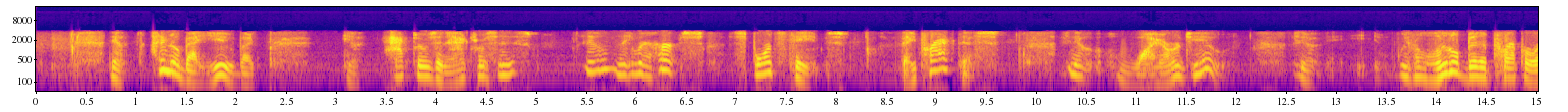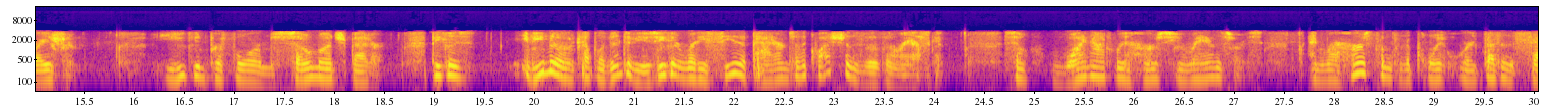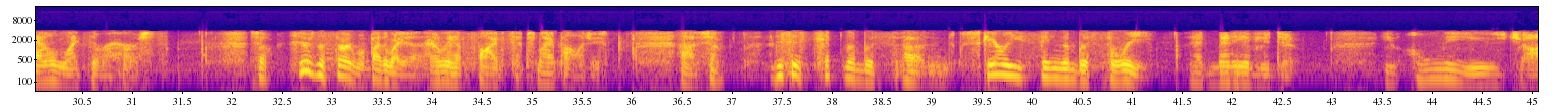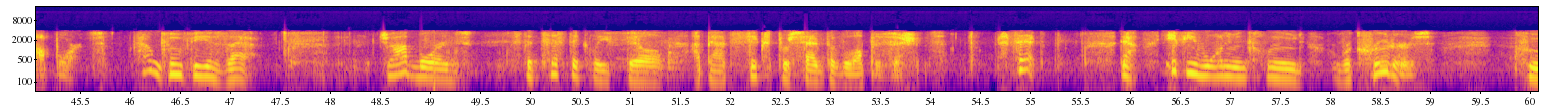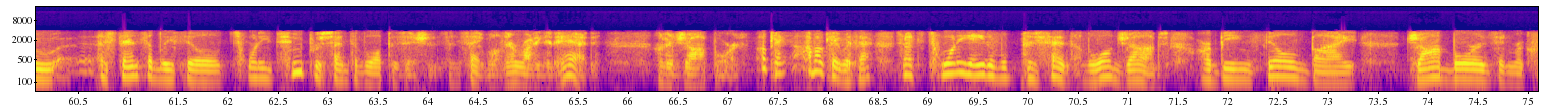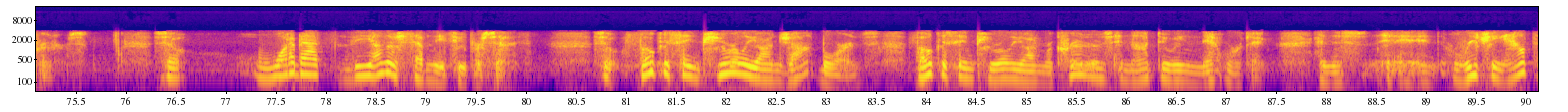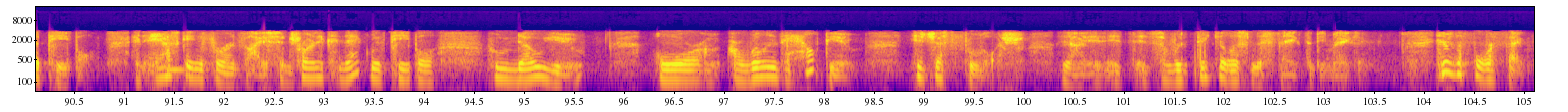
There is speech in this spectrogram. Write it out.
Now, I don't know about you, but you know, actors and actresses, you know, they rehearse. Sports teams, they practice. You know, why aren't you? You know, with a little bit of preparation, you can perform so much better because if you've been on a couple of interviews, you can already see the patterns of the questions that they're asking. So why not rehearse your answers and rehearse them to the point where it doesn't sound like they're rehearsed? So here's the third one. By the way, I only have five tips. My apologies. Uh, so this is tip number, th- uh, scary thing number three that many of you do. You only use job boards. How goofy is that? Job boards statistically fill about 6% of all positions. That's it. Now, if you want to include recruiters who ostensibly fill 22% of all positions and say, well, they're running an ad on a job board. Okay, I'm okay with that. So that's 28% of all jobs are being filled by job boards and recruiters. So what about the other 72%? So focusing purely on job boards, focusing purely on recruiters and not doing networking and this and reaching out to people and asking for advice and trying to connect with people who know you or are willing to help you is just foolish. You know, it, it, it's a ridiculous mistake to be making. Here's the fourth thing.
